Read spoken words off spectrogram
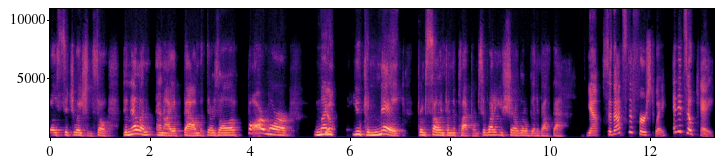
those situations. So Dannella and I have found that there's a far more money yep. you can make from selling from the platform. So why don't you share a little bit about that? Yeah. So that's the first way. And it's okay.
